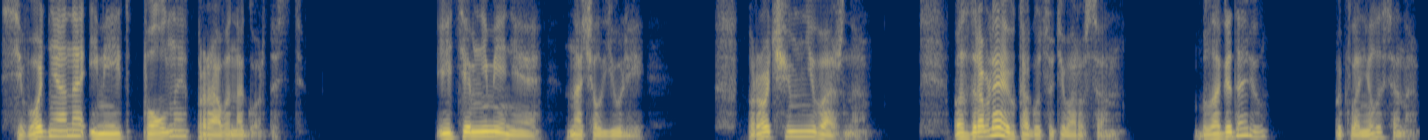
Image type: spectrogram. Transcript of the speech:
«Сегодня она имеет полное право на гордость». «И тем не менее», — начал Юлий, — «впрочем, неважно. Поздравляю, Кагуцутивару-сан». «Благодарю», — поклонилась она.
